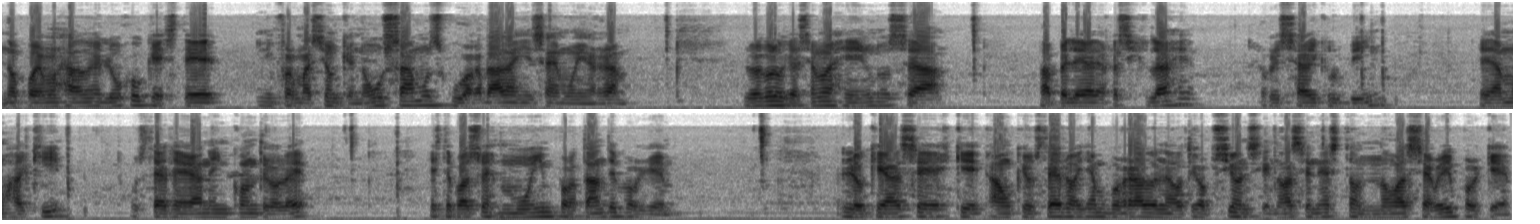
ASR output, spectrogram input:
no podemos dar el lujo que esté información que no usamos guardada en esa memoria RAM. Luego lo que hacemos es irnos a papelera de reciclaje, Recycle Bin, le damos aquí, ustedes le dan en Control E. Este paso es muy importante porque lo que hace es que aunque ustedes lo hayan borrado en la otra opción, si no hacen esto no va a servir porque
